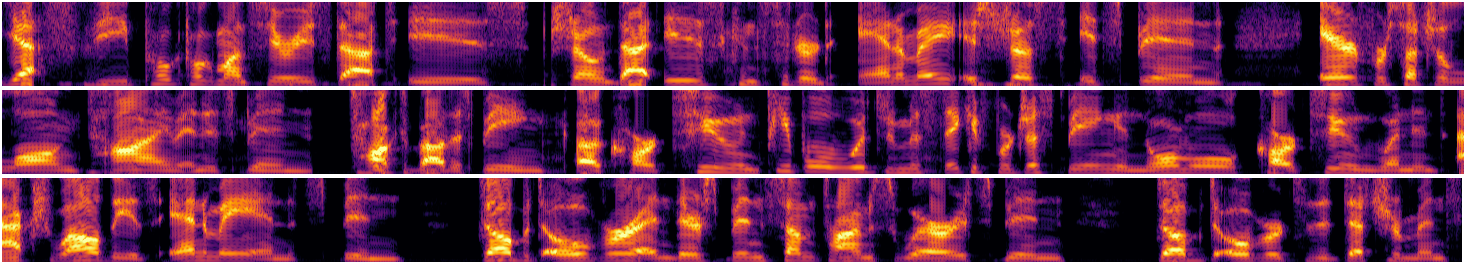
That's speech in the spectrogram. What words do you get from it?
Yes, the Pokemon series that is shown that is considered anime. It's just it's been aired for such a long time and it's been talked about as being a cartoon. People would mistake it for just being a normal cartoon when in actuality it's anime and it's been dubbed over and there's been some times where it's been dubbed over to the detriment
